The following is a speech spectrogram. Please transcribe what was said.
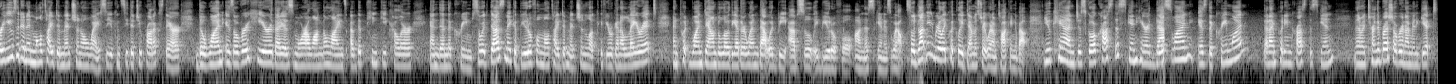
or use it in a multi-dimensional way. So you can see the two products there. The one is over here that is more along the lines of the pinky color and then the cream. So it does make a beautiful multi-dimension look. If you were going to layer it and put one down below the other one that would be absolutely beautiful on the skin as well. So let me really quickly demonstrate what i'm talking about. You can just go across the skin here. This one is the cream one that i'm putting across the skin. And then i'm going to turn the brush over and i'm going to get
